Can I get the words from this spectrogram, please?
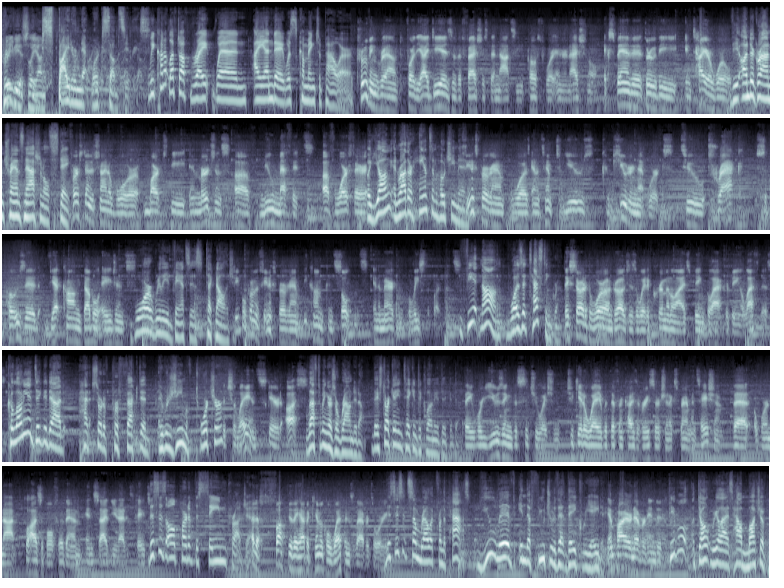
Previously on Spider Network subseries. We kind of left off right when Allende was coming to power. proving ground for the ideas of the fascist and Nazi post war international expanded through the entire world. The underground transnational state. First Indochina War marked the emergence of new methods of warfare. A young and rather handsome Ho Chi The Minh. Phoenix program was an attempt to use computer networks to track supposed Viet Cong double agents. War really advances technology. People from the Phoenix program become consultants in American police departments. Vietnam was a testing ground. They started the war on drugs as a way to criminalize being black or being a leftist. Colonia Dignidad had sort of perfected a regime of torture. The Chileans scared us. Left wingers are rounded up. They start getting taken to Colonia Dignidad. They were using the situation to get away with different kinds of research and experimentation that were not plausible for them inside the United States. This is all part of the same project. How the fuck do they have a chemical weapons laboratory? This isn't some relic from the past. You live in the future that they created. Empire never ended. People don't realize how much of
